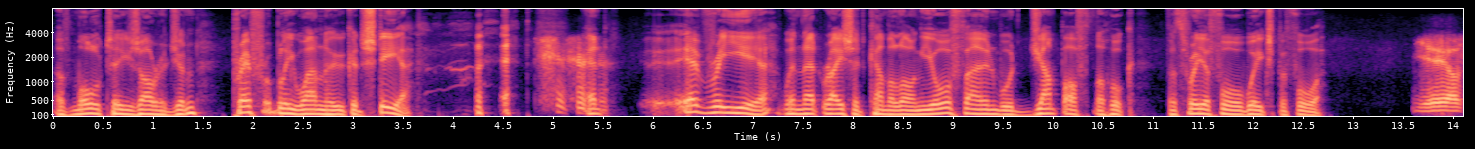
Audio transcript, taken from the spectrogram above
of Maltese origin, preferably one who could steer. and every year when that race had come along, your phone would jump off the hook for three or four weeks before. Yeah, I was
